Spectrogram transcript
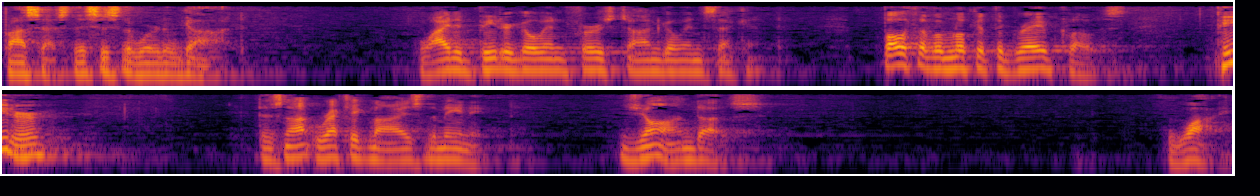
process. This is the Word of God. Why did Peter go in first, John go in second? Both of them look at the grave clothes. Peter does not recognize the meaning. John does. Why?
